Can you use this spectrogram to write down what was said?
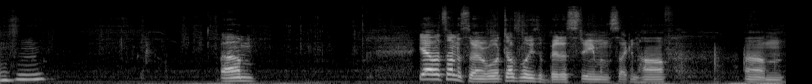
Mm-hmm. Um. Yeah, that's understandable. It does lose a bit of steam in the second half. Um.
